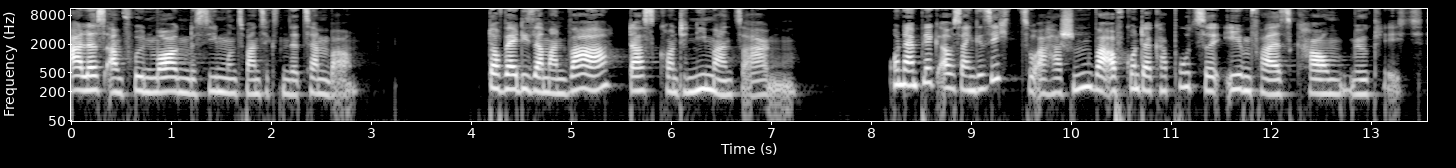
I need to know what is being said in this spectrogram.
Alles am frühen Morgen des 27. Dezember. Doch wer dieser Mann war, das konnte niemand sagen. Und ein Blick auf sein Gesicht zu erhaschen, war aufgrund der Kapuze ebenfalls kaum möglich.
